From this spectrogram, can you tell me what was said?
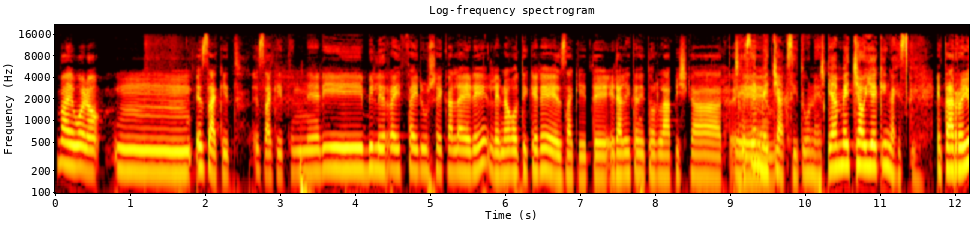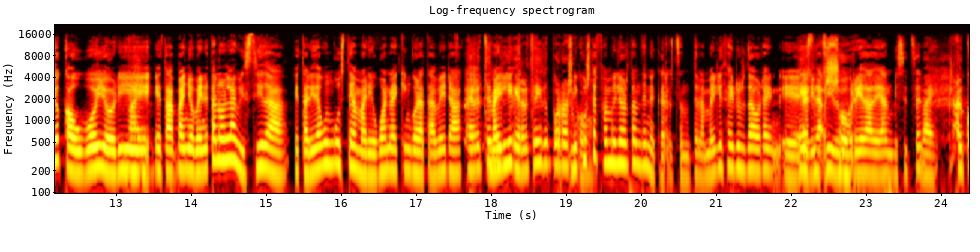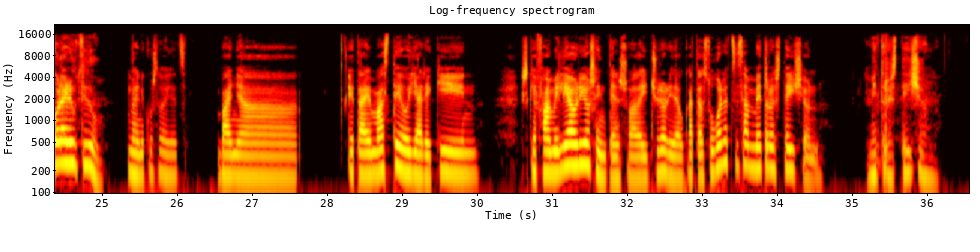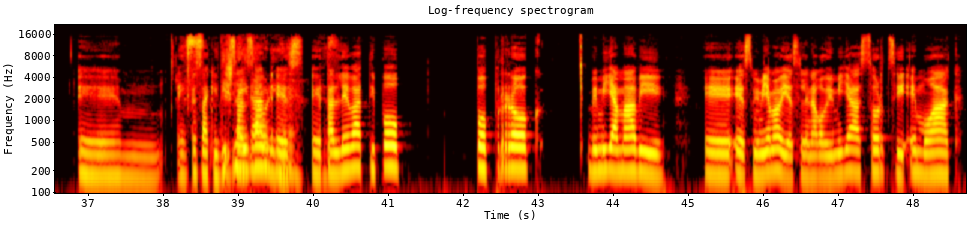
Bai, bueno, mm, ez dakit, ez dakit. Neri Billy Ray Cyrusek ala ere, lehenagotik ere ez dakit, eh, eragiten ditorla pixkat... eske zen eh, metxak zituen, eske metxa hoiekin gaizki. Eta rollo kauboi hori, Bai. eta baino benetan hola bizi da, eta ari dagun guztia marihuanaekin gora eta bera. Erretzen, Mailik- erretzen ditu porro asko. Nik uste familia hortan denek erretzen dutela. Miley Cyrus da orain, e, Ez ari da sobriedadean bizitzen. Bai, alkola ere utzi du. Bai, nik uste baietz. Baina, eta emazte hoiarekin, eske familia hori oso intensoa da, itxura hori daukata. Zugoratzen zen Metro Station. Metro Station. E, Ez, ez dakit, Disney izan zen, ez, e, talde bat tipo pop rock 2000 amabi, e, ez, 2000 amabi ez, lehenago, 2000 zortzi emoak,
